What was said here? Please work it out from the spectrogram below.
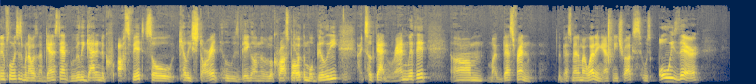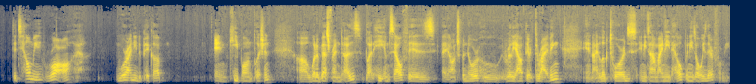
influences when I was in Afghanistan really got into CrossFit. So Kelly Starrett, who's big on the lacrosse ball yep. with the mobility, yep. I took that and ran with it. Um, my best friend, the best man at my wedding, Anthony Trucks, who's always there to tell me raw where I need to pick up and keep on pushing uh, what a best friend does, but he himself is an entrepreneur who really out there thriving, and I look towards anytime I need help, and he's always there for me.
